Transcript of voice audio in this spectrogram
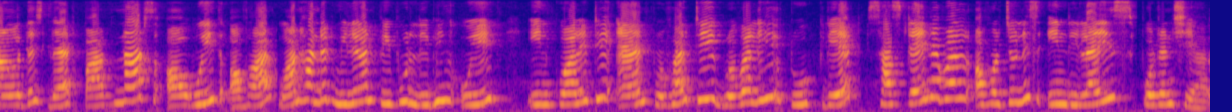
Bangladesh that partners with over one hundred million people living with inequality and poverty globally to create sustainable opportunities in realize potential.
